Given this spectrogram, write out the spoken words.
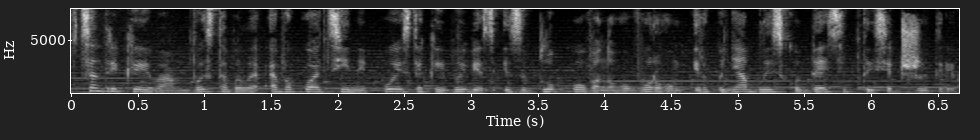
в центрі Києва виставили евакуаційний поїзд, який вивіз із блокованого ворогом Ірпеня близько 10 тисяч жителів.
